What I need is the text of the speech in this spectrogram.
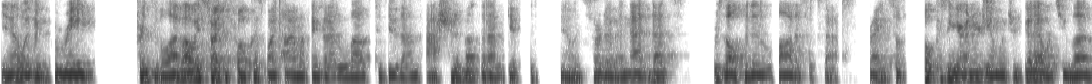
you know, is a great principle. I've always tried to focus my time on things that I love to do, that I'm passionate about, that I'm gifted. You know, it's sort of, and that that's resulted in a lot of success, right? So focusing your energy on what you're good at, what you love,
